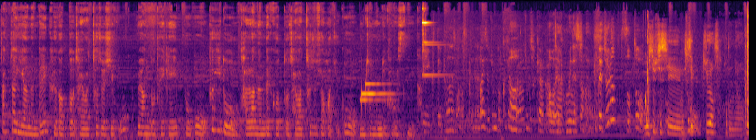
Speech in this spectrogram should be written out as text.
짝짝이었는데 그것도 잘 맞춰주시고 모양도 되게 예쁘고 크기도 잘랐는데 그것도 잘 맞춰주셔가지고 엄청 만족하고 있습니다. 우리 그때 병원에서 만났을 사이즈 좀 더 크게 할까요? 좀 더 작게 할까요? 아, 맞아요. 고민했잖아요 그때 줄였었죠? 50cc씩 줄였었거든요. 그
